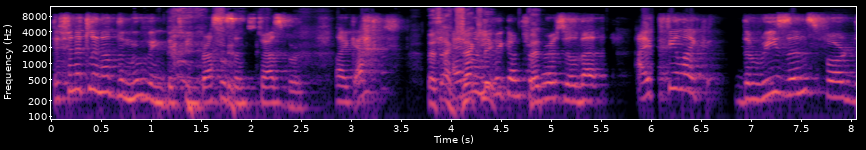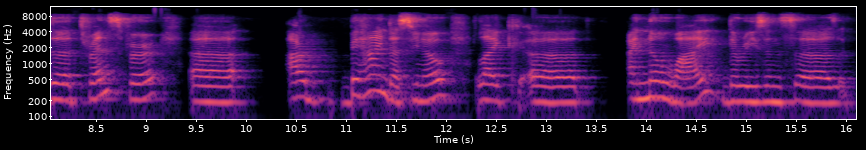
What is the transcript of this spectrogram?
definitely not the moving between Brussels and Strasbourg. Like that's exactly I controversial, that, but I feel like the reasons for the transfer uh, are behind us. You know, like uh, I know why the reasons uh,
